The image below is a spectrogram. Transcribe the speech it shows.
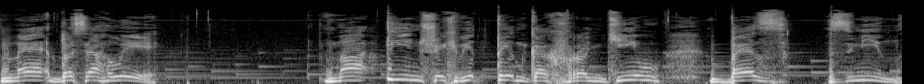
не досягли. На інших відтинках фронтів без змін.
